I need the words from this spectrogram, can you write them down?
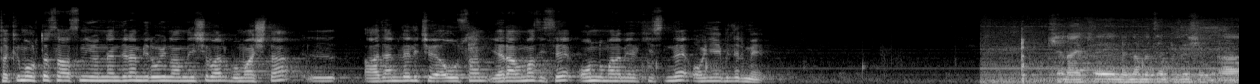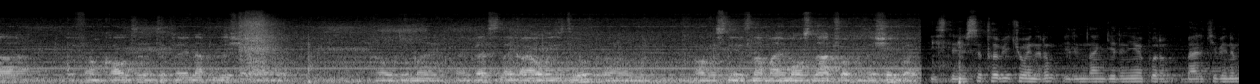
Takım orta sahasını yönlendiren bir oyun anlayışı var bu maçta. Adem Laliç ve Oğuzhan yer almaz ise 10 numara mevkisinde oynayabilir mi? Can I play in the number 10 position uh, if I'm called to, to play in that position? I, I will do my, my best like I always do. Um, obviously, it's not my most natural position, but İstenirse tabii ki oynarım. Elimden geleni yaparım. Belki benim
